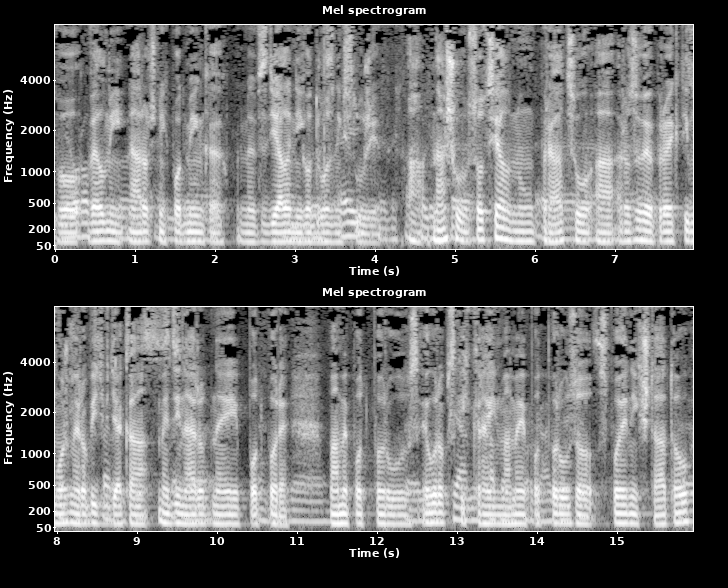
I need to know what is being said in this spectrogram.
vo veľmi náročných podmienkach, vzdialených od rôznych služieb. A našu sociálnu prácu a rozvojové projekty môžeme robiť vďaka medzinárodnej podpore. Máme podporu z európskych krajín, máme podporu zo Spojených štátov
